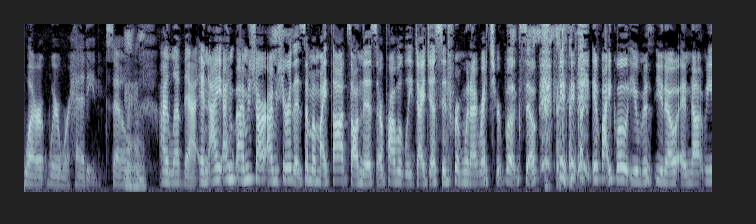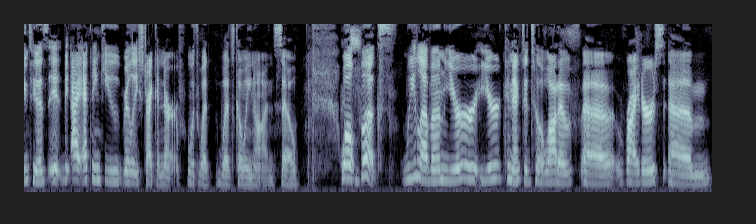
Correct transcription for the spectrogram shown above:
where where we're heading. So mm-hmm. I love that, and I I'm, I'm, sure I'm sure that some of my thoughts on this are probably digested from when I read your book. So if I quote you, you know, and not mean to, it, I, I think you really strike a nerve with what what's going on. So, well, books we love them. You're you're connected to a lot of uh, writers. Um,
